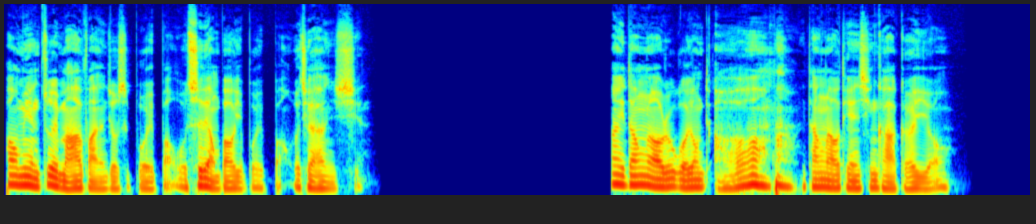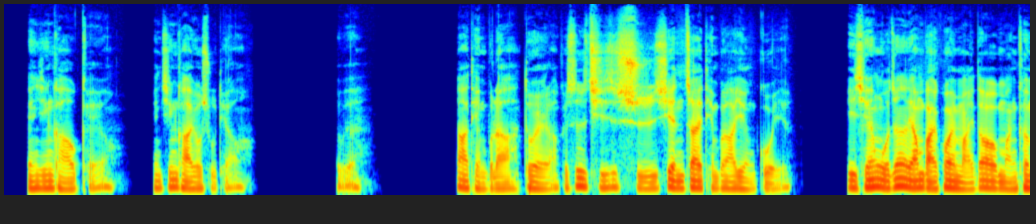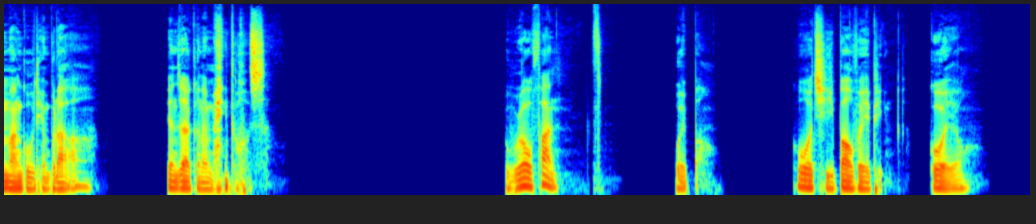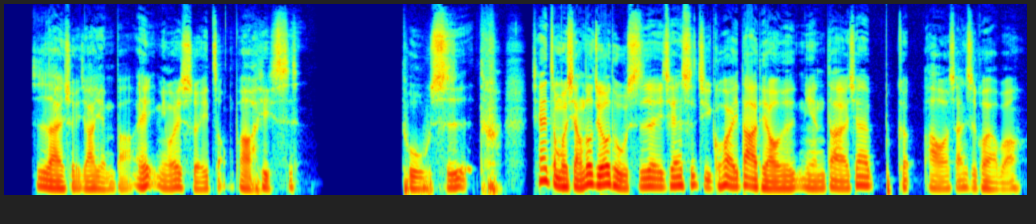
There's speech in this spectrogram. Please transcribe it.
泡面最麻烦的就是不会饱，我吃两包也不会饱，而且还很咸。麦当劳如果用哦，麦当劳甜心卡可以哦，甜心卡 OK 哦，甜心卡有薯条，对不对？辣甜不辣？对啦，可是其实现在甜不辣也很贵。以前我真的两百块买到满坑满谷甜不辣，现在可能没多少。卤肉饭 不会饱，过期报废品贵哦。自来水加盐巴，哎，你会水肿？不好意思。吐司，现在怎么想都只有吐司。以前十几块一大条的年代，现在不可好三十块好不好？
